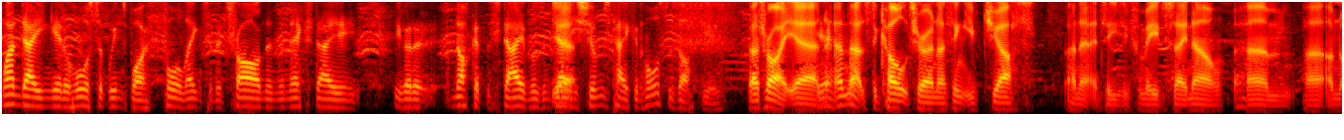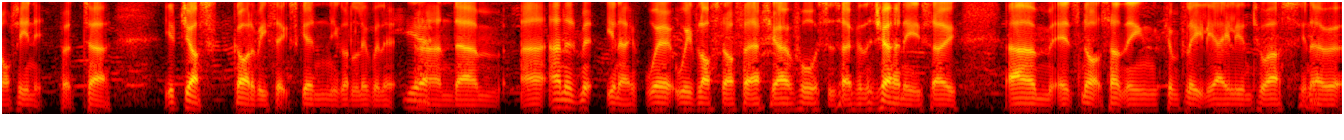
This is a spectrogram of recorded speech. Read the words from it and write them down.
one day you can get a horse that wins by four lengths at a trial, and then the next day you've got to knock at the stables and Yeah. Danny Shum's taking horses off you. That's right, yeah, and- Yeah. And, that's the culture. And I think you've just and it's easy for me to say now. Um, uh, I'm not in it, but uh, you've just got to be thick-skinned. You've got to live with it. Yeah. And um, uh, and admit, you know, we're, we've lost our fair share of horses over the journey, so. Um, it's not something completely alien to us, you know.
